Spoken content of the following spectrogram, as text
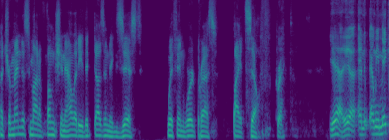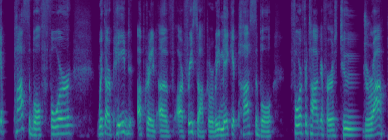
a tremendous amount of functionality that doesn't exist within WordPress by itself. Correct. Yeah, yeah, and and we make it possible for with our paid upgrade of our free software, we make it possible for photographers to drop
